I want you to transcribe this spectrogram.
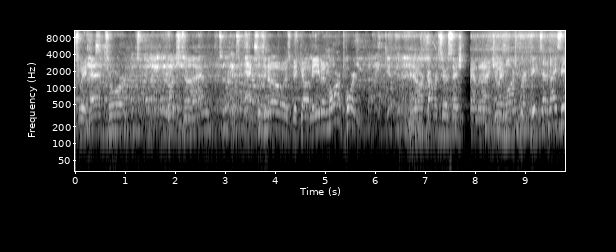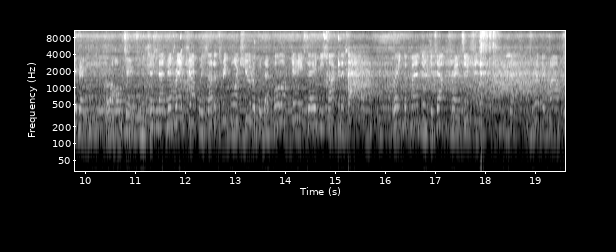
as we head toward crunch time, X's and O's become even more important in our Conference USA action tonight. Julian Washburn UTEP's had a nice evening for the home team. Hitting that mid-range jumper. He's not a three-point shooter, but that pull-up game, Dave, he's knocking it down. Great defender, gets out in transition. Terrific hops,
